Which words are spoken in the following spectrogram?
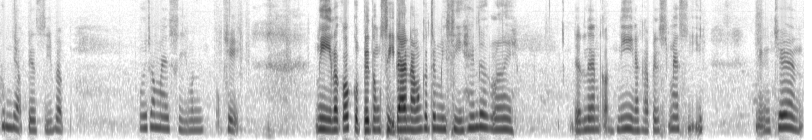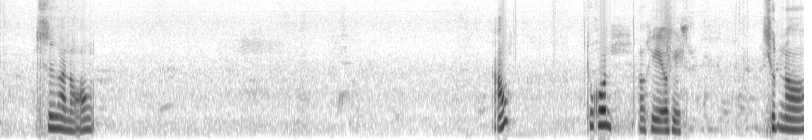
คุณอยากเปลี่ยนสีแบบอุ้ยทำไมสีมัน โอเค นี่แล้วก็กดไปตรงสีได้นะมันก็จะมีสีให้เลือกเลย เดี๋ยวเลื่อนก่อนนี่นะคะ เป็นแม่สี อย่างเช่น เสื้อน้อง เอาทุกคน โอเค โอเค ชุดน้อง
